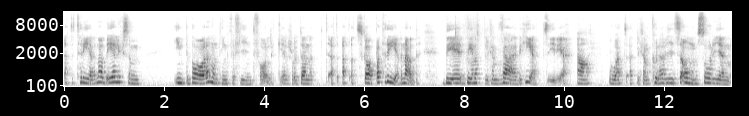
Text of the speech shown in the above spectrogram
att trevnad är liksom inte bara någonting för fint folk eller så, utan att, att, att, att skapa trevnad, det, det är något liksom värdighet i det. Ja. Och att, att liksom kunna visa omsorgen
